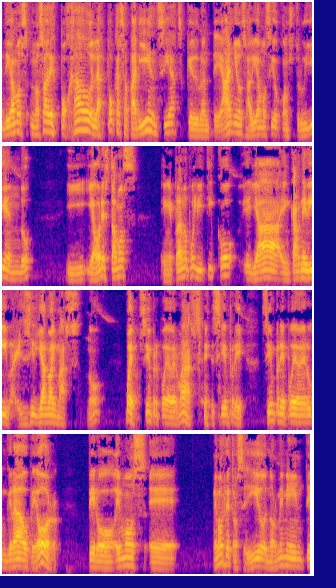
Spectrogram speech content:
digamos, nos ha despojado de las pocas apariencias que durante años habíamos ido construyendo y, ahora estamos en el plano político ya en carne viva, es decir, ya no hay más, ¿no? Bueno, siempre puede haber más, siempre, siempre puede haber un grado peor, pero hemos, eh, hemos retrocedido enormemente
